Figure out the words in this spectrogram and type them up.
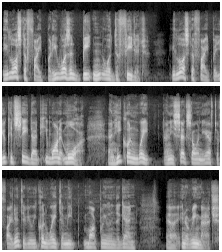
he lost the fight, but he wasn't beaten or defeated. He lost the fight, but you could see that he wanted more, and he couldn't wait. And he said so in the after fight interview. He couldn't wait to meet Mark Breland again uh, in a rematch.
